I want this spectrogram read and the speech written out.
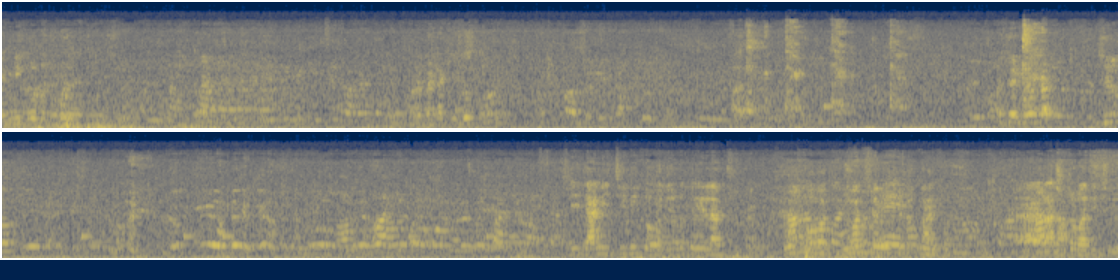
এমনি কি করতো জানি চিনি তো ওই জন্য তো এলাম ছুটে। হ্যাঁ রাষ্ট্রবাদী ছিল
